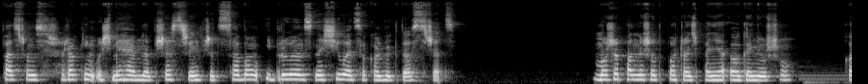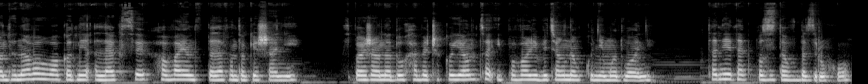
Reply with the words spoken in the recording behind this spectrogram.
patrząc szerokim uśmiechem na przestrzeń przed sobą i próbując na siłę cokolwiek dostrzec. Może pan już odpocząć, panie Eugeniuszu. Kontynuował łagodnie Aleksy, chowając telefon do kieszeni. Spojrzał na ducha wyczekująco i powoli wyciągnął ku niemu dłoń. Ten jednak pozostał w bezruchu.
